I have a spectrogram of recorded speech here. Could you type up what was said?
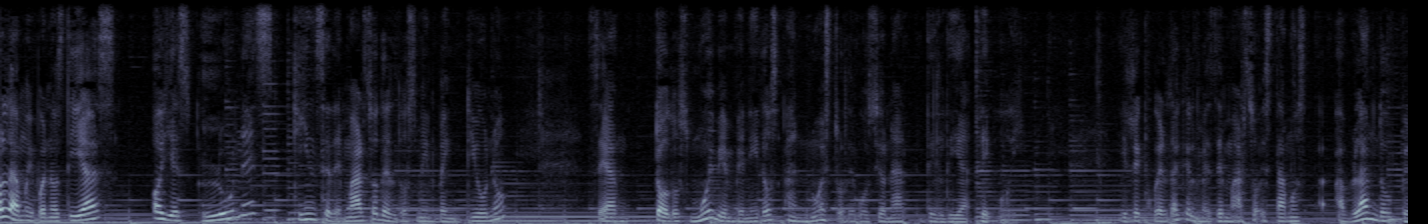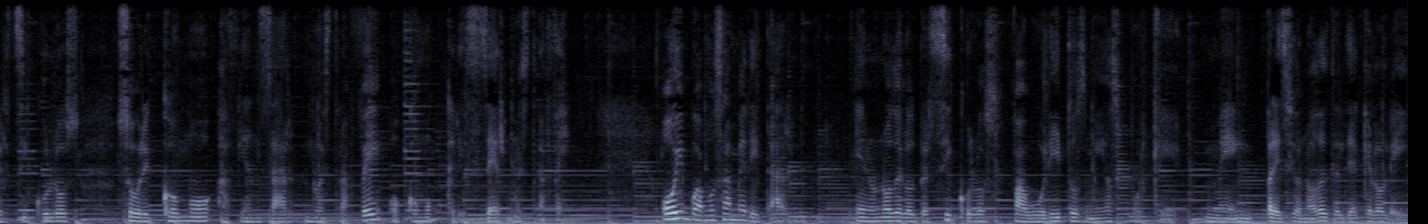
Hola, muy buenos días. Hoy es lunes 15 de marzo del 2021. Sean todos muy bienvenidos a nuestro devocional del día de hoy. Y recuerda que el mes de marzo estamos hablando versículos sobre cómo afianzar nuestra fe o cómo crecer nuestra fe. Hoy vamos a meditar en uno de los versículos favoritos míos porque me impresionó desde el día que lo leí.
